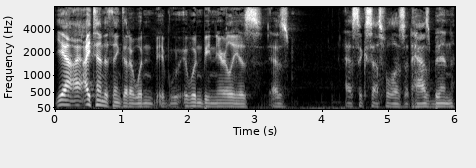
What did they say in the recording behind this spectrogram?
yeah, I, I tend to think that it wouldn't it, it wouldn't be nearly as as as successful as it has been.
